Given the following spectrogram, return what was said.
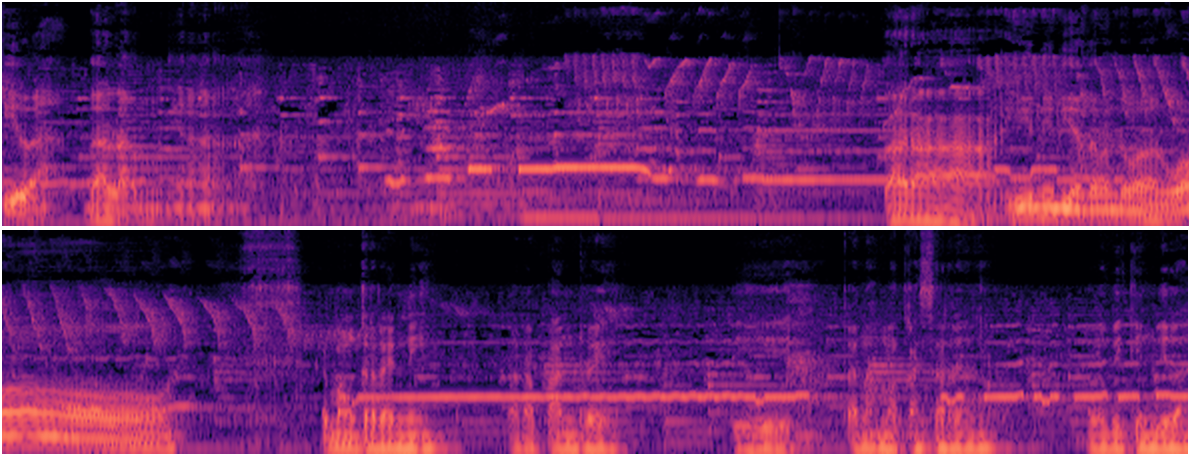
Bila dalamnya Tara, ini dia teman-teman. Wow, emang keren nih para pandre di tanah Makassar ini. Kalau bikin bila,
